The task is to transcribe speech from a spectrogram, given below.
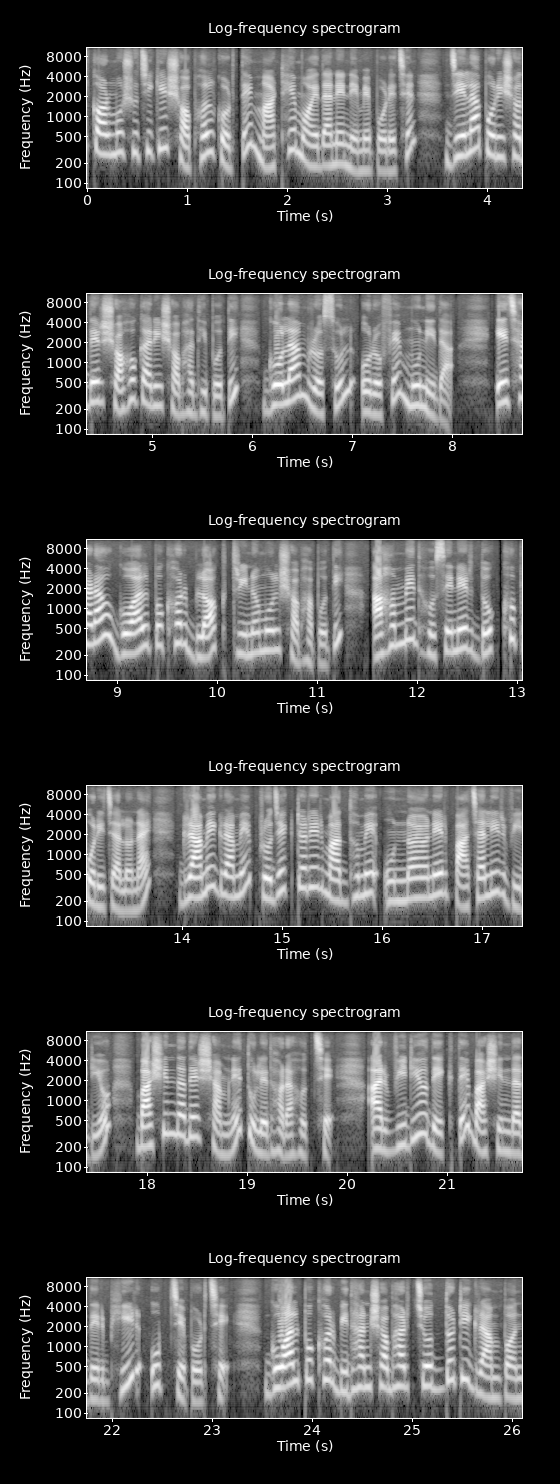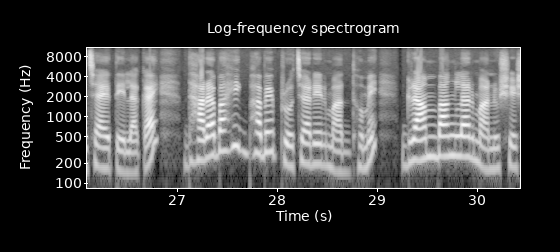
কর্মসূচিকে সফল করতে মাঠে ময়দানে নেমে পড়েছেন জেলা পরিষদের সহকারী সভাধিপতি গোলাম রসুল ওরফে মুনিদা। এছাড়াও গোয়ালপোখর ব্লক তৃণমূল সভাপতি আহমেদ হোসেনের দক্ষ পরিচালনায় গ্রামে গ্রামে প্রজেক্টরের মাধ্যমে উন্নয়নের পাঁচালির ভিডিও বাসিন্দাদের সামনে তুলে ধরা হচ্ছে। আর ভিডিও দেখতে বাসিন্দাদের ভিড় উপচে পড়ছে। গোয়ালপোখর বিধানসভার চোদ্দটি গ্রাম পঞ্চায়েত এলাকায় ধারাবাহিকভাবে প্রচারের মাধ্যমে গ্রাম বাংলার মানুষের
